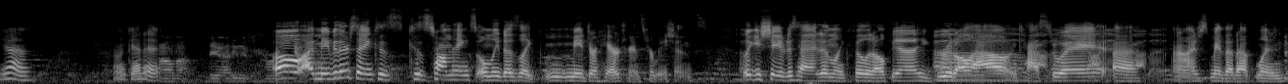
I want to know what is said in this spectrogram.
Yeah. I don't get it. I don't know. They, I think there's. Oh, I, maybe they're saying because Tom Hanks only does like major hair transformations. Like he shaved his head in like Philadelphia, he grew it all out and Oh, got it, Castaway. got it, uh, got it. I don't know, I just made that up, Lynn.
